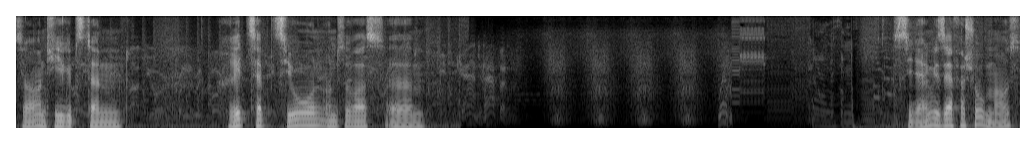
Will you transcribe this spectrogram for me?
So, und hier gibt es dann Rezeption und sowas. Ähm sieht irgendwie sehr verschoben aus.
